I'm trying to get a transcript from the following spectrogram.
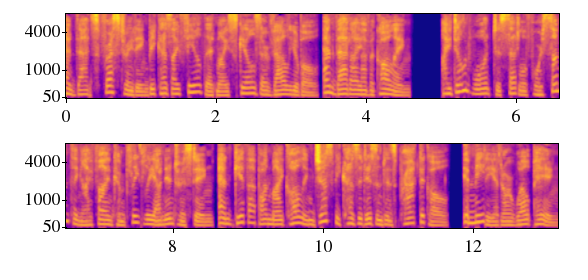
And that's frustrating because I feel that my skills are valuable and that I have a calling. I don't want to settle for something I find completely uninteresting and give up on my calling just because it isn't as practical, immediate or well-paying.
